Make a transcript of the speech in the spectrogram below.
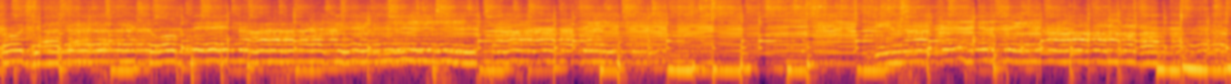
তো জল টোপে নাগিনারে জিনারে নাম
